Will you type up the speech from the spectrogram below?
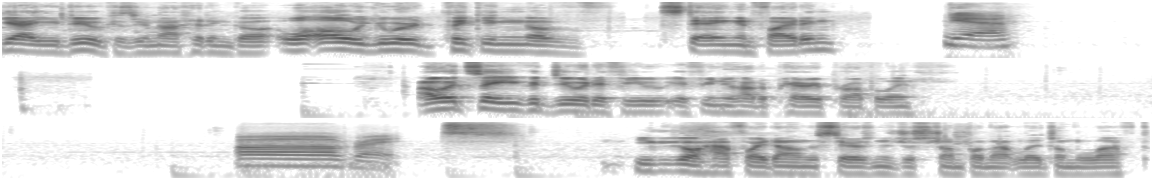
Yeah, you do because you're not hitting go. Well, oh, you were thinking of staying and fighting. Yeah. I would say you could do it if you if you knew how to parry properly. All right. You could go halfway down the stairs and just jump on that ledge on the left.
